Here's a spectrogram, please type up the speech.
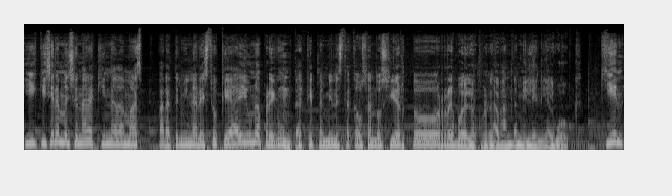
y quisiera mencionar aquí nada más para terminar esto que hay una pregunta que también está causando cierto revuelo con la banda Millennial Woke. ¿Quién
